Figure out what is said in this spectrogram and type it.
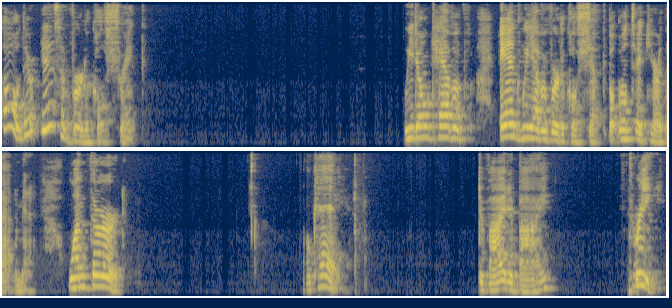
Oh, there is a vertical shrink. We don't have a, and we have a vertical shift, but we'll take care of that in a minute. One third. Okay. Divided by three.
